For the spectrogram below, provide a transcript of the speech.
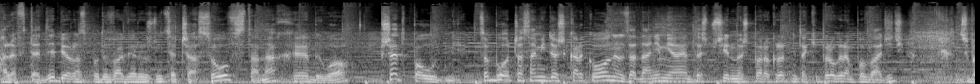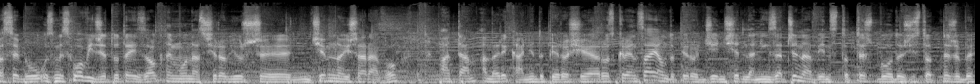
ale wtedy, biorąc pod uwagę różnicę czasu, w Stanach e, było przedpołudnie, co było czasami dość karkołomnym zadaniem. Miałem też przyjemność parokrotnie taki program prowadzić. Trzeba sobie było uzmysłowić, że tutaj za oknem u nas się robi już y, ciemno i szarawo, a tam Amerykanie dopiero się rozkręcają, dopiero dzień się dla nich zaczyna, więc to też było dość istotne, żeby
